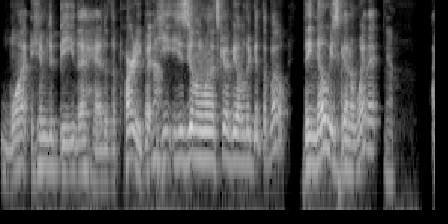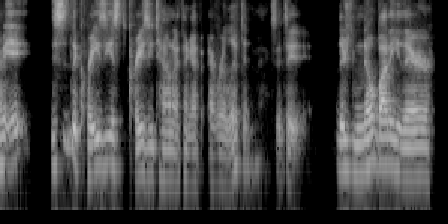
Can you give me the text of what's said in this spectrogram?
want him to be the head of the party, but No. he, he's the only one that's going to be able to get the vote. They know he's going to win it. Yeah. I mean, it, this is the craziest, crazy town I think I've ever lived in, Max. It's a, there's nobody there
